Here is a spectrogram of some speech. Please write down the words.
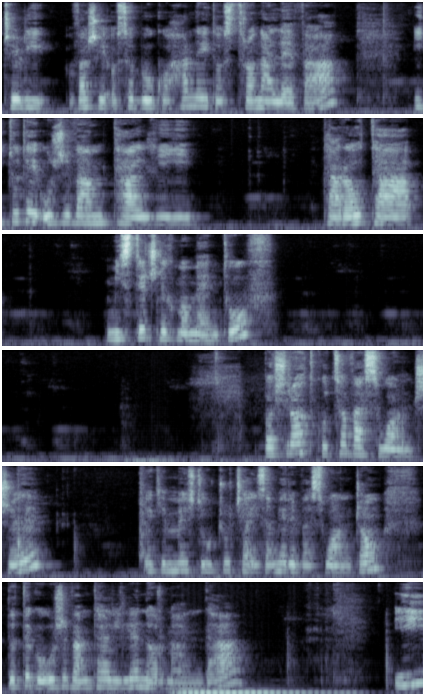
czyli Waszej osoby ukochanej, to strona lewa. I tutaj używam talii tarota mistycznych momentów Po środku, co Was łączy, jakie myśli, uczucia i zamiary Was łączą. Do tego używam talii Lenormanda. I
